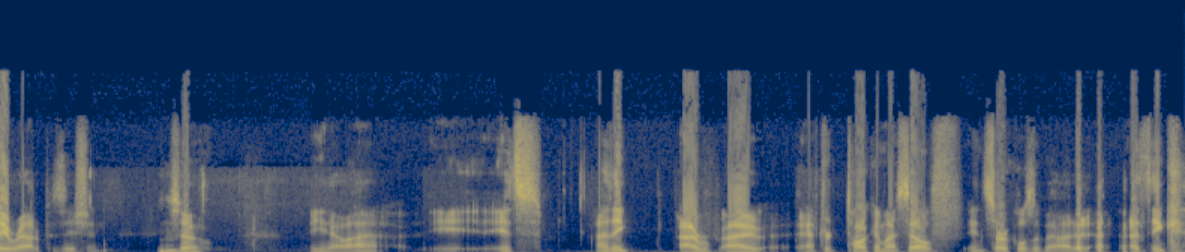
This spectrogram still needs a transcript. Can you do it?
they were out of position. So, you know, I it's I think I I after talking myself in circles about it, I, think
